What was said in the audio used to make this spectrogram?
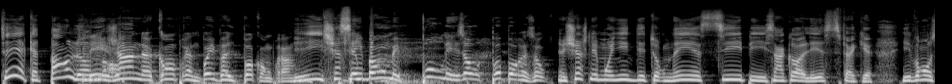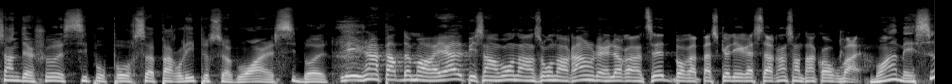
Tu sais, à quelque part, là. Les on- gens ne comprennent pas, ils veulent pas comprendre. C'est bon, mais pour les autres, pas pour eux autres. ils cherchent les moyens de détourner, esti, puis ils s'en calissent. Fait que, ils vont au centre d'achat, esti, pour, pour se parler, pour se voir, si bol. Les gens partent de Montréal puis ils s'en vont dans la zone orange, dans Laurentides, pour, parce que les restaurants sont encore ouverts. Ouais, mais ça,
